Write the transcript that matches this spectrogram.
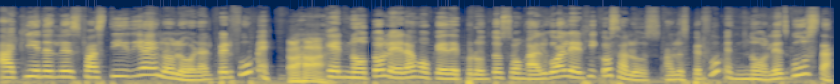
a quienes les fastidia el olor al perfume. Ajá. Que no toleran o que de pronto son algo alérgicos a los, a los perfumes. No les gusta.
